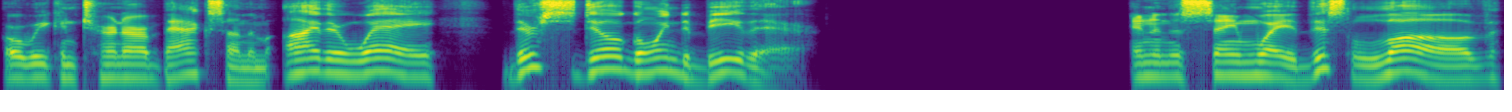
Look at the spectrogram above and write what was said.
or we can turn our backs on them. Either way, they're still going to be there. And in the same way, this love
